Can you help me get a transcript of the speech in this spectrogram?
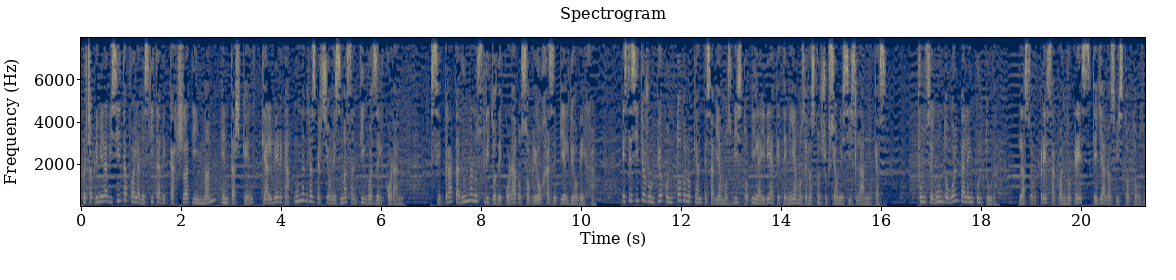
Nuestra primera visita fue a la mezquita de Kashrat Imam en Tashkent, que alberga una de las versiones más antiguas del Corán. Se trata de un manuscrito decorado sobre hojas de piel de oveja. Este sitio rompió con todo lo que antes habíamos visto y la idea que teníamos de las construcciones islámicas. Fue un segundo golpe a la incultura, la sorpresa cuando crees que ya lo has visto todo.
